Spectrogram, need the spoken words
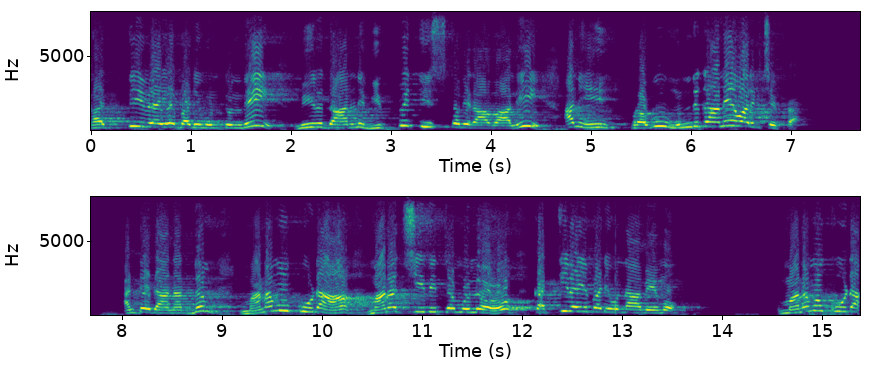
కట్టి వేయబడి ఉంటుంది మీరు దానిని విప్పి తీసుకొని రావాలి అని ప్రభు ముందుగానే వారికి చెప్పారు. అంటే దాని అర్థం మనము కూడా మన జీవితములో కట్టివేయబడి ఉన్నామేమో. మనము కూడా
